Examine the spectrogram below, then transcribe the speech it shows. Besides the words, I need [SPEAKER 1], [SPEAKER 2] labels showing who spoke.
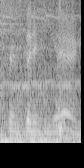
[SPEAKER 1] almost as good as Yang.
